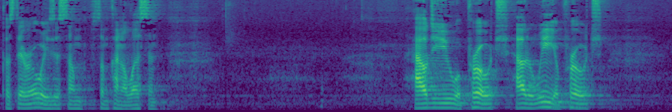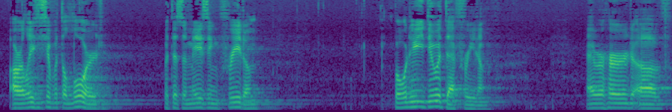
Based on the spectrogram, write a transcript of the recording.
Because there always is some, some kind of lesson. How do you approach, how do we approach our relationship with the Lord with this amazing freedom but what do you do with that freedom? Ever heard of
